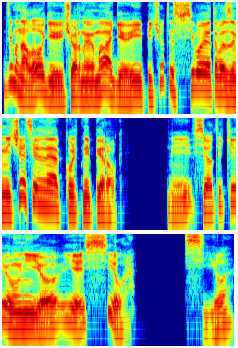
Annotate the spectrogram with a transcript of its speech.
демонологию и черную магию и печет из всего этого замечательный оккультный пирог. И все-таки у нее есть сила». «Сила?»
